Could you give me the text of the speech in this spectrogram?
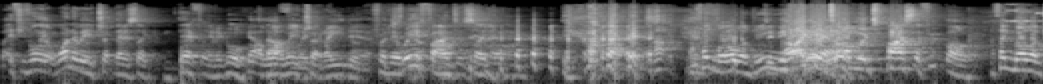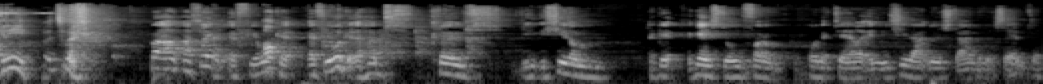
But if you've only got one away trip, then it's like, I'm definitely going to Get go. a That away trip. bride at For the away fans, it's like, I think we'll all agree. I like when Tom looks past the football. I think we'll all agree. It's like, But I, I think if you look at if you look at the Hibs crowds, you, you see them against the Old Firm on the telly, and you see that new stand and it's empty.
